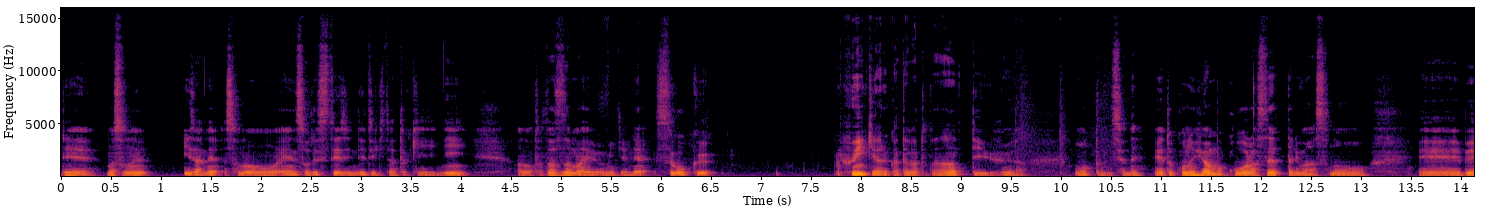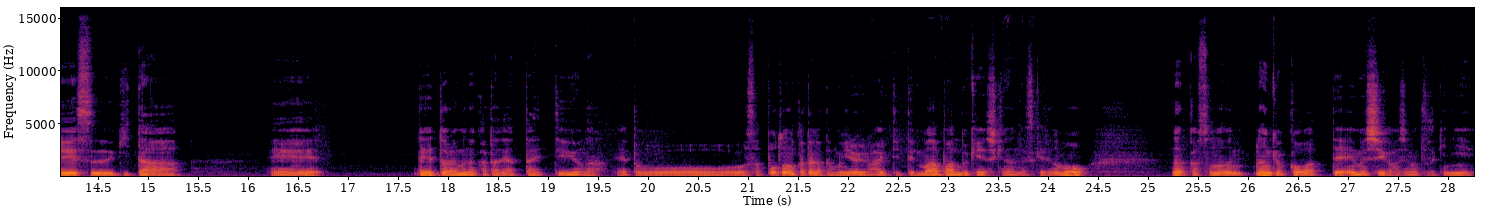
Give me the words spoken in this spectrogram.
で、まあ、そのいざねその演奏でステージに出てきた時にあの佇まいを見てねすごく雰囲気ある方々だなっていうふうな思ったんですよね。えーと、この日はまコーラスだったりまあその、えー、ベースギター、えーでドラムの方であったりっていうような、えーと、サポートの方々もいろいろ入っていてまあバンド形式なんですけれどもなんかその何曲か終わって MC が始まった時に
